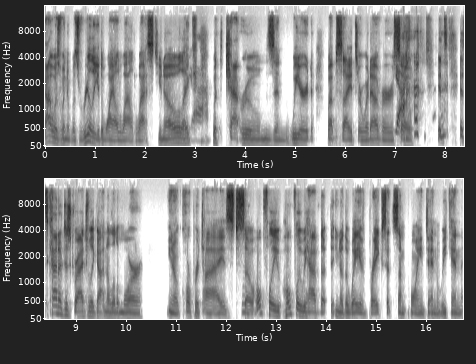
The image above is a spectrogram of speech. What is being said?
that was when it was really the wild, wild west, you know, like yeah. with chat rooms and weird websites or whatever. Yeah. So it's it's kind of just gradually gotten a little more you know corporatized so mm-hmm. hopefully hopefully we have the, the, you know the wave breaks at some point and we can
